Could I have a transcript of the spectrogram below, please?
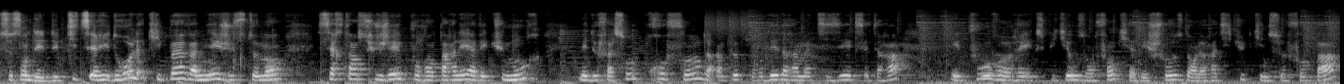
Ce sont des, des petites séries drôles qui peuvent amener justement certains sujets pour en parler avec humour, mais de façon profonde, un peu pour dédramatiser, etc et pour réexpliquer aux enfants qu'il y a des choses dans leur attitude qui ne se font pas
